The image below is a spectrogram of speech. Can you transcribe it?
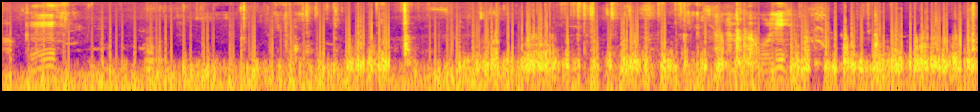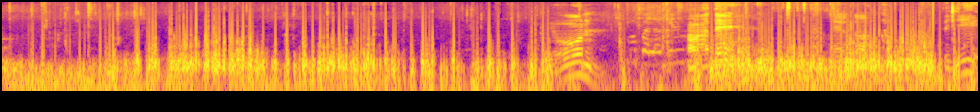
okay sana makahuli yun Oh, ate. Ito. Tiji.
